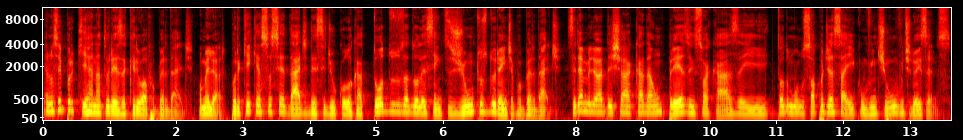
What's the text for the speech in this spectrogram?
Eu não sei por que a natureza criou a puberdade. Ou melhor, por que, que a sociedade decidiu colocar todos os adolescentes juntos durante a puberdade. Seria melhor deixar cada um preso em sua casa e todo mundo só podia sair com 21, 22 anos.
